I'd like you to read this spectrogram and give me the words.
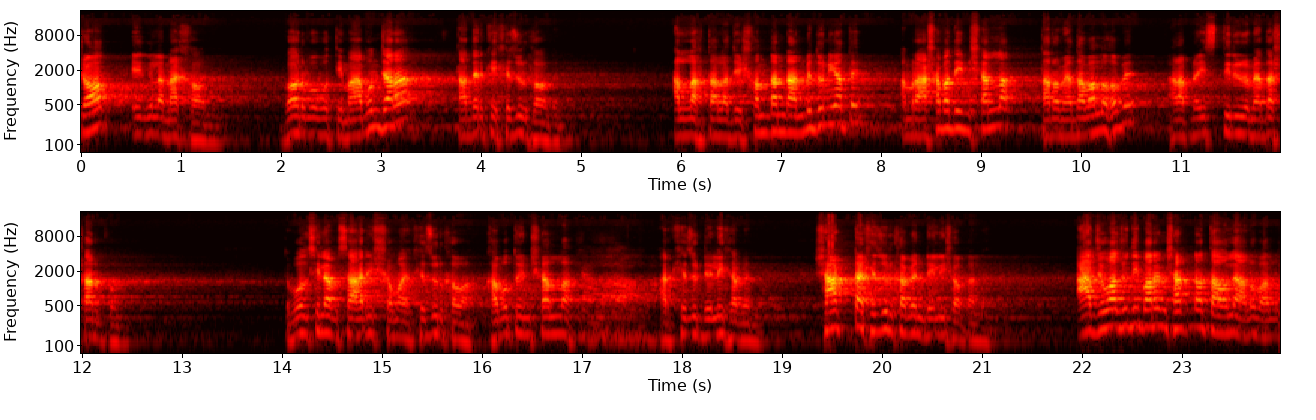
টক, এগুলা না খাওয়াবেন গর্ভবতী মা বোন যারা, তাদেরকে খেজুর খাওয়াবেন। আল্লাহ তালা যে সন্তানটা আনবে দুনিয়াতে আমরা আশাবাদী ইনশাল্লাহ তারও মেধা ভালো হবে আর আপনার স্ত্রীরও মেধা শার্প হবে। তো বলছিলাম, সাহারির সময় খেজুর খাওয়া। খাব তো ইনশাল্লাহ আর খেজুর ডেলি খাবেন। ষাটটা খেজুর খাবেন ডেলি সকালে। আজোয়া যদি পারেন ষাটটা, তাহলে আরও ভালো।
